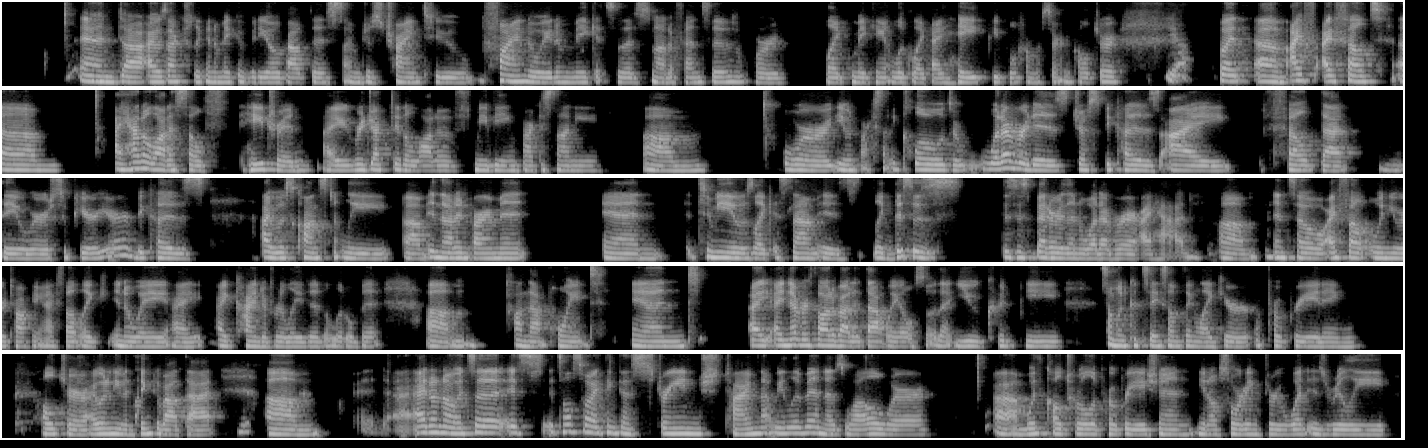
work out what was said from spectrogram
And uh, I was actually going to make a video about this. I'm just trying to find a way to make it so that it's not offensive or like making it look like I hate people from a certain culture. Yeah. But um, I, I felt um, I had a lot of self hatred. I rejected a lot of me being Pakistani. Um, or even Pakistani clothes or whatever it is, just because I felt that they were superior because I was constantly um, in that environment. And to me, it was like Islam is like, this is this is better than whatever I had. Um, and so I felt when you were talking, I felt like in a way I I kind of related a little bit um, on that point. And I, I never thought about it that way also that you could be someone could say something like you're appropriating culture i wouldn't even think about that um, I don't know. It's a it's it's also I think a strange time that we live in as well, where um, with cultural appropriation, you know, sorting through what is really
